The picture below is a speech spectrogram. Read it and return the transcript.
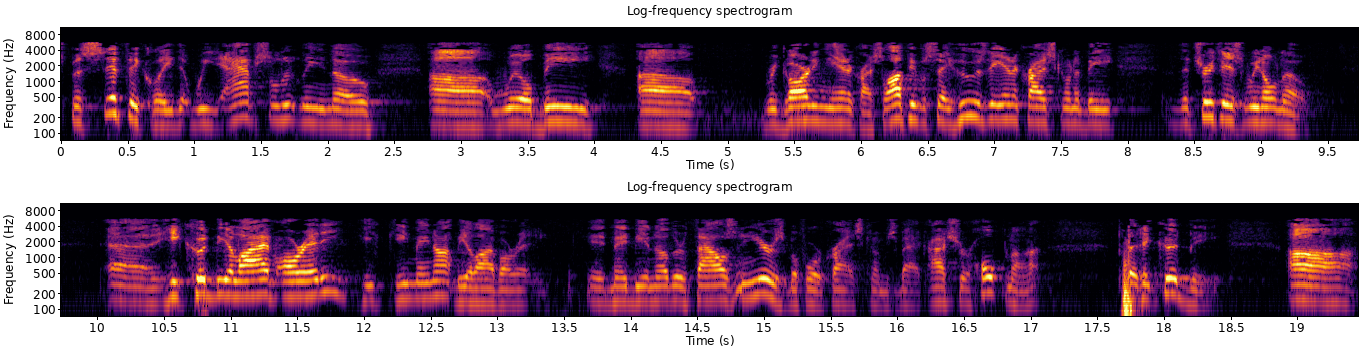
specifically that we absolutely know uh, will be uh, regarding the Antichrist. A lot of people say, who is the Antichrist going to be? The truth is, we don't know. Uh, he could be alive already. He, he may not be alive already. It may be another thousand years before Christ comes back. I sure hope not, but it could be. Uh,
